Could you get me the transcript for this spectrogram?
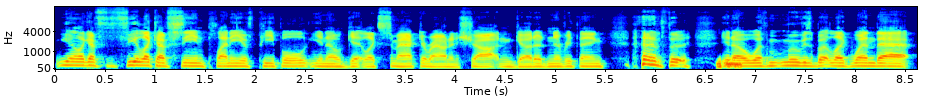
You know, like I feel like I've seen plenty of people, you know, get like smacked around and shot and gutted and everything, the, mm-hmm. you know, with movies. But like when that,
